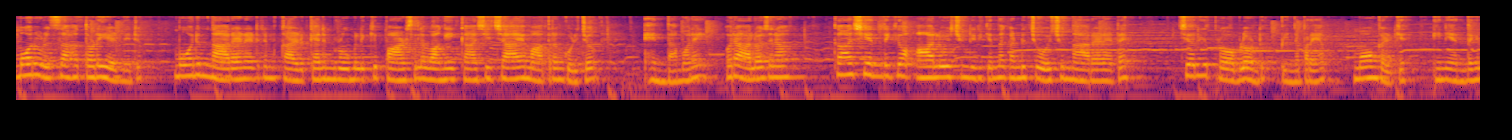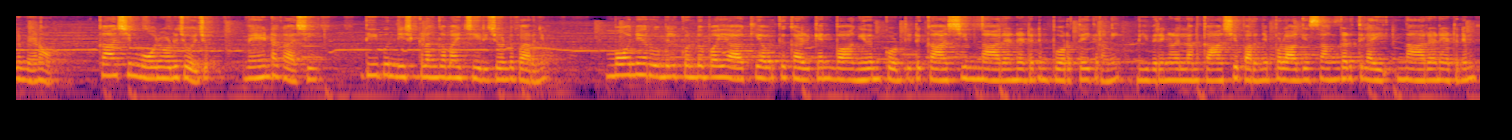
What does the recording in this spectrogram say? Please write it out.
മോൻ ഉത്സാഹത്തോടെ എഴുന്നേറ്റും. മോനും നാരായണേട്ടനും കഴിക്കാനും റൂമിലേക്ക് പാഴ്സൽ വാങ്ങി കാശി ചായ മാത്രം കുടിച്ചു. എന്താ മോനെ ഒരാലോചന? കാശി എന്തൊക്കെയോ ആലോചിച്ചുകൊണ്ടിരിക്കുന്ന കണ്ട് ചോദിച്ചു നാരായണേട്ടൻ. ചെറിയ പ്രോബ്ലം ഉണ്ട് പിന്നെ പറയാം. മോൻ കഴിക്ക് ഇനി എന്തെങ്കിലും വേണോ? കാശി മോനോട് ചോദിച്ചു. വേണ്ട കാശി. ദീപു നിഷ്കളങ്കമായി ചിരിച്ചുകൊണ്ട് പറഞ്ഞു. മോനെ റൂമിൽ കൊണ്ടുപോയി ആക്കി അവർക്ക് കഴിക്കാൻ വാങ്ങിയതും കൊടുത്തിട്ട് കാശിയും നാരായണേട്ടനും പുറത്തേക്ക് ഇറങ്ങി വിവരങ്ങളെല്ലാം കാശി പറഞ്ഞപ്പോൾ ആകെ സങ്കടത്തിലായി നാരായണേട്ടനും.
